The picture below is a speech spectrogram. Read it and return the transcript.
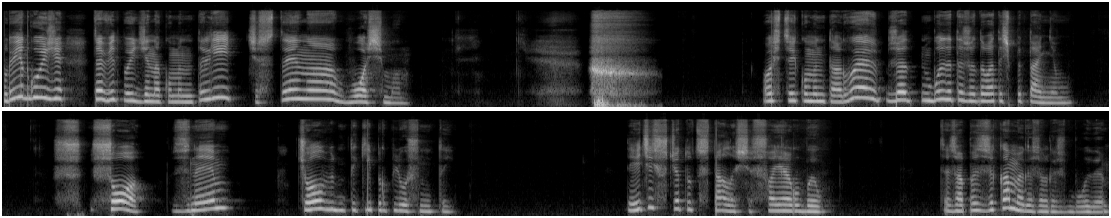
Привіт, друзі! Це відповіді на коментарі, частина восьма. Ось цей коментар. Ви вже будете задаватись питанням. Що з ним? Чого він такий приплюснутий? Дивіться, що тут сталося, що я робив. Це запис з камери зараз буде.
